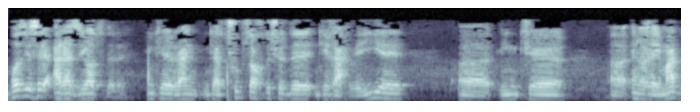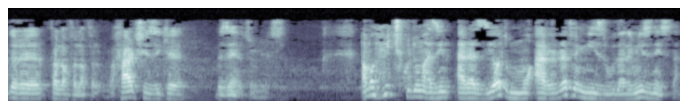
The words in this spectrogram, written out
باز یه سری عرضیات داره. اینکه رنگ اینکه از چوب ساخته شده اینکه قهوه‌ایه اینکه اینقدر قیمت داره فلان فلان فلان. هر چیزی که به ذهنتون می‌رسه. اما هیچ کدوم از این عرضیات معرف میز بودن میز نیستن.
